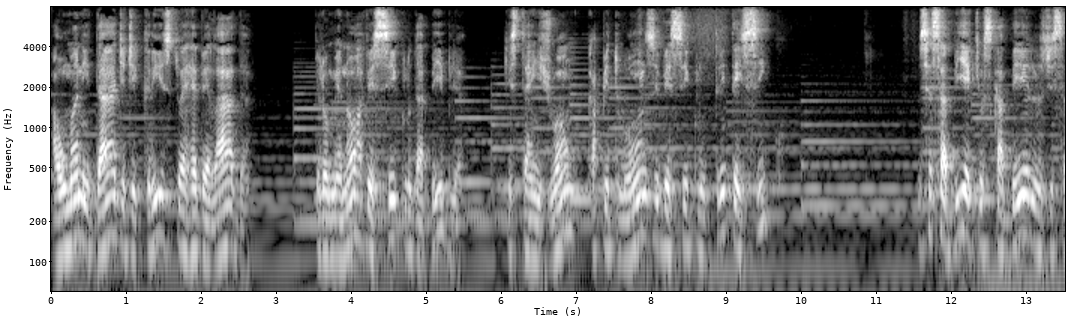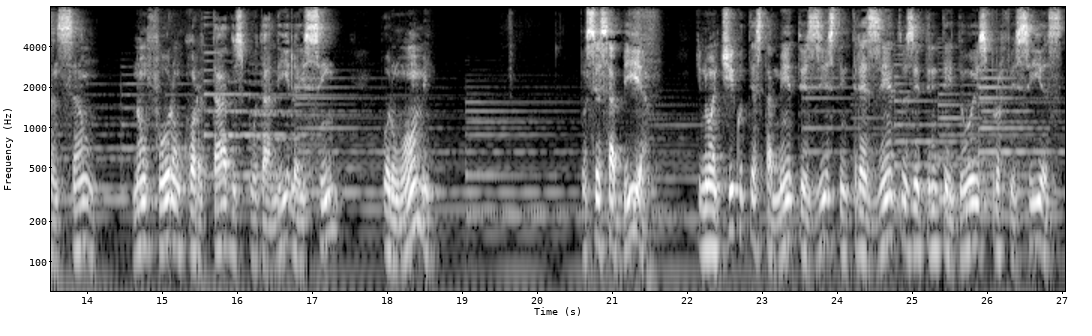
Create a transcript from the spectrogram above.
A humanidade de Cristo é revelada pelo menor versículo da Bíblia, que está em João, capítulo 11, versículo 35. Você sabia que os cabelos de Sansão não foram cortados por Dalila e sim por um homem? Você sabia que no Antigo Testamento existem 332 profecias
